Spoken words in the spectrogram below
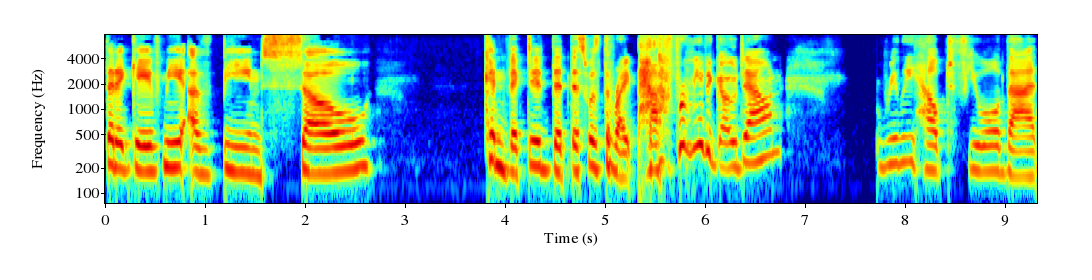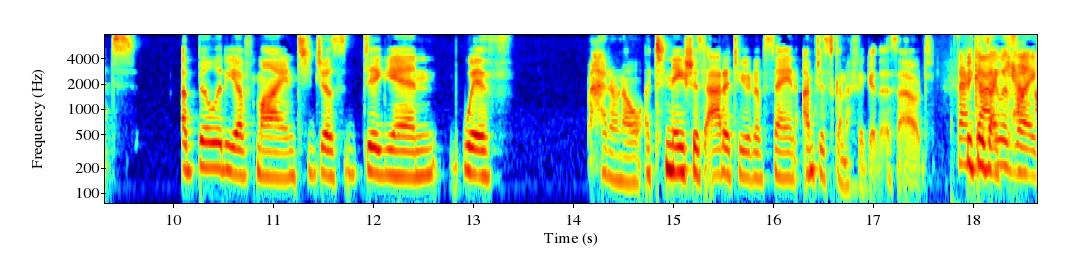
that it gave me of being so convicted that this was the right path for me to go down really helped fuel that ability of mine to just dig in with I don't know, a tenacious attitude of saying, I'm just going to figure this out. That because guy I was like,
